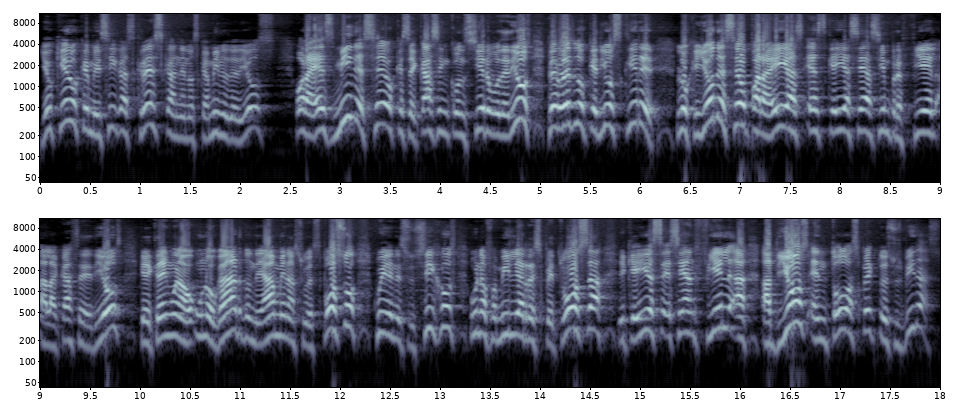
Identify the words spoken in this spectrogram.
Yo quiero que mis hijas crezcan en los caminos de Dios. Ahora, es mi deseo que se casen con siervo de Dios, pero es lo que Dios quiere. Lo que yo deseo para ellas es que ellas sean siempre fiel a la casa de Dios, que tengan un hogar donde amen a su esposo, cuiden de sus hijos, una familia respetuosa y que ellas sean fiel a Dios en todo aspecto de sus vidas.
